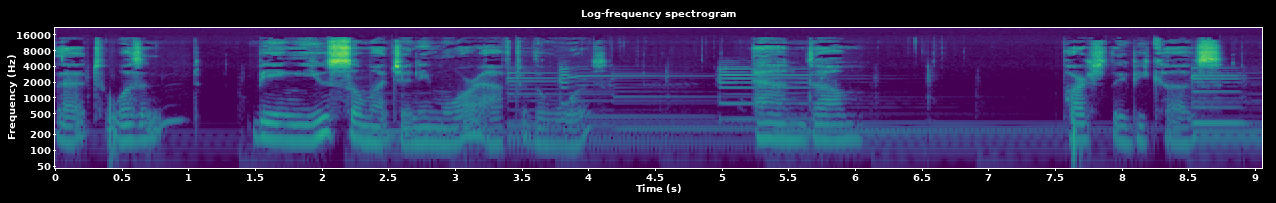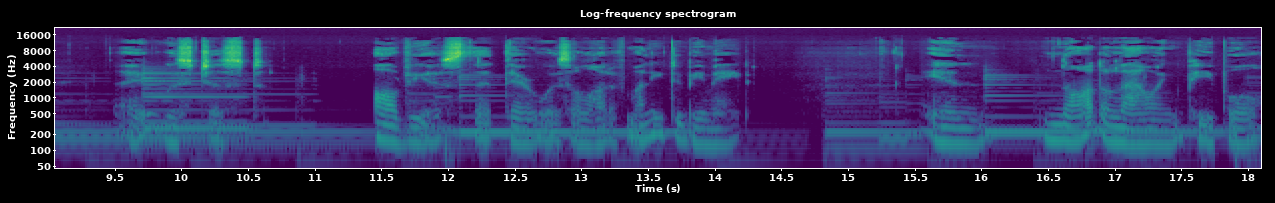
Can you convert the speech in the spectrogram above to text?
that wasn't being used so much anymore after the wars, and um, partially because it was just obvious that there was a lot of money to be made in not allowing people,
